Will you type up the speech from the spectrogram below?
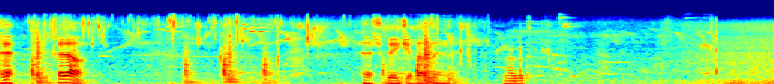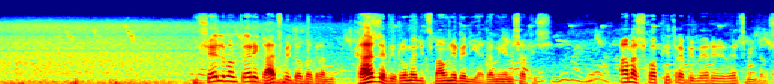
ე ხედა ეს ვეიჭე და ხემი მაგათ შეიძლება მტვერი გაწმიდო მაგრამ გაზები რომელიც მავნებელია ადამიანისათვის ამას ხო ფილტრები ვერ ვერ წმინდავს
